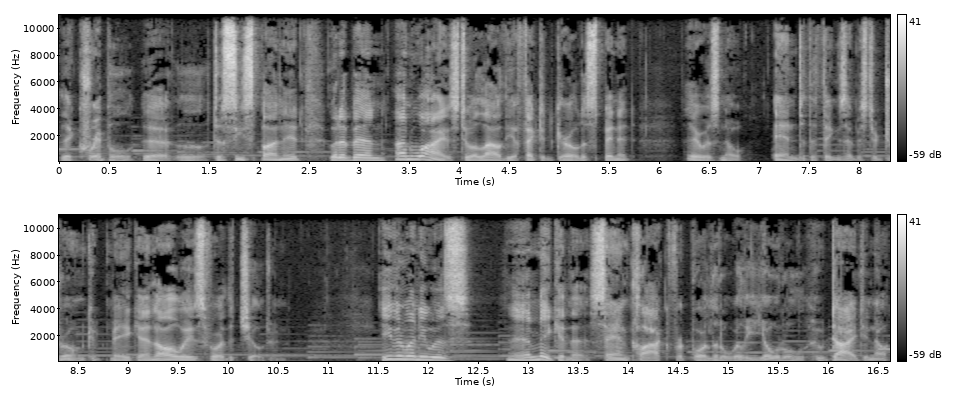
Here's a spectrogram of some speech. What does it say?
the cripple, uh, to see spun, it would have been unwise to allow the affected girl to spin it. There was no end to the things that Mr. Drone could make, and always for the children. Even when he was eh, making the sand clock for poor little Willie Yodel, who died, you know,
